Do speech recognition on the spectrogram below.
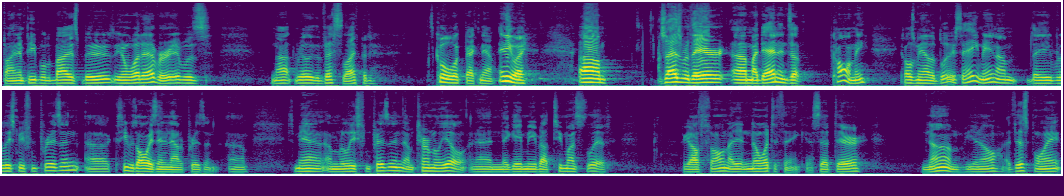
finding people to buy us booze, you know, whatever. It was not really the best life, but it's cool to look back now. Anyway, um, so as we're there, uh, my dad ends up calling me, calls me out of the blue. He said, "Hey, man, I'm, they released me from prison because uh, he was always in and out of prison." Um, he said, "Man, I'm released from prison. I'm terminally ill, and they gave me about two months to live." I got off the phone. I didn't know what to think. I sat there, numb, you know. At this point,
